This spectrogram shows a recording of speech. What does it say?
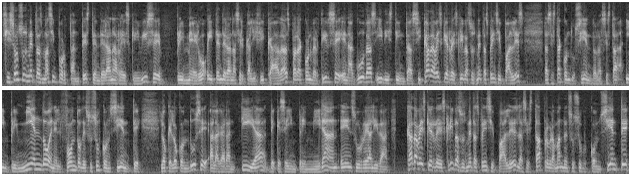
Si son sus metas más importantes, tenderán a reescribirse primero y tenderán a ser calificadas para convertirse en agudas y distintas. Si cada vez que reescriba sus metas principales, las está conduciendo, las está imprimiendo en el fondo de su subconsciente, lo que lo conduce a la garantía de que se imprimirán en su realidad. Cada vez que reescriba sus metas principales, las está programando en su subconsciente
